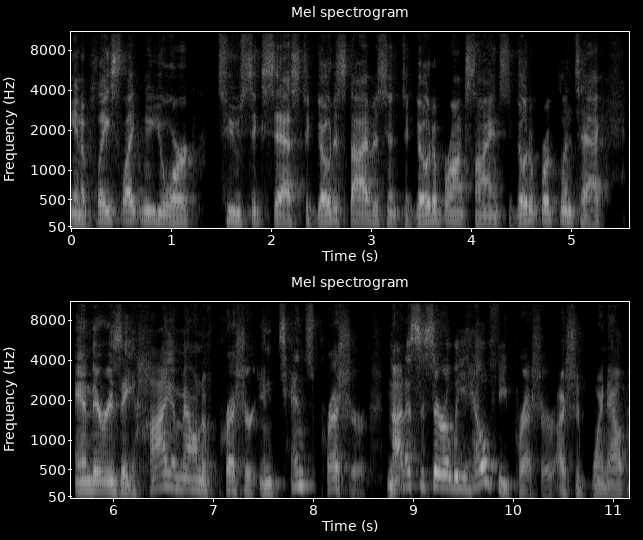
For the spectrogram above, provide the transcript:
in a place like New York to success, to go to Stuyvesant, to go to Bronx Science, to go to Brooklyn Tech. And there is a high amount of pressure, intense pressure, not necessarily healthy pressure, I should point out,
